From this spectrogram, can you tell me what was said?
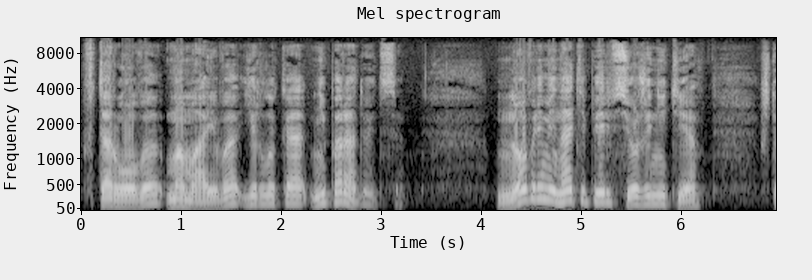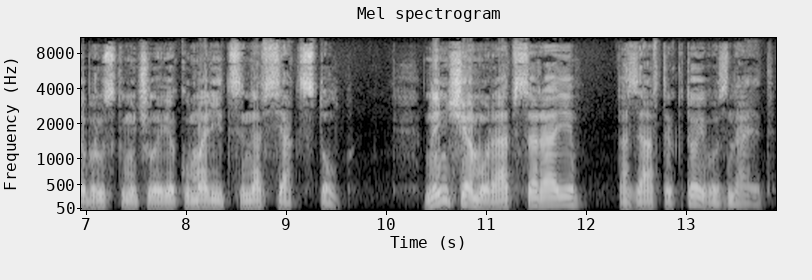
второго Мамаева ярлыка, не порадуется. Но времена теперь все же не те, чтобы русскому человеку молиться на всяк столб. Нынче Амурат в сарае, а завтра кто его знает.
